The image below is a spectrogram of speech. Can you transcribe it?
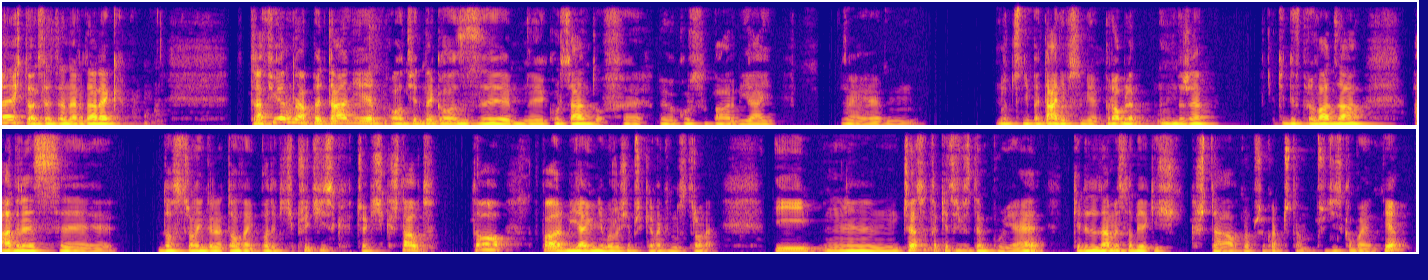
Cześć, to Excel Trener Darek. Trafiłem na pytanie od jednego z y, kursantów y, mojego kursu Power BI. No, czy nie pytanie, w sumie problem, że kiedy wprowadza adres y, do strony internetowej pod jakiś przycisk czy jakiś kształt, to w Power BI nie może się przekierować na tę stronę. I często takie coś występuje, kiedy dodamy sobie jakiś kształt, na przykład czy tam przycisk obojętnie,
